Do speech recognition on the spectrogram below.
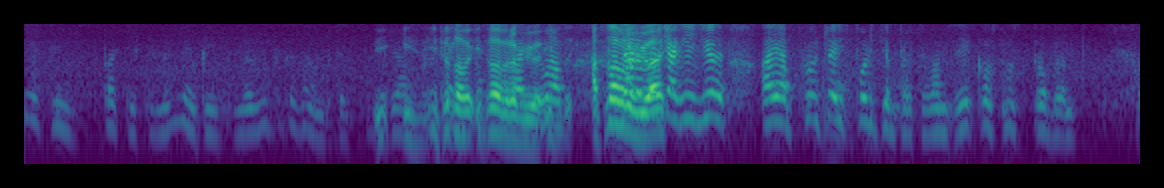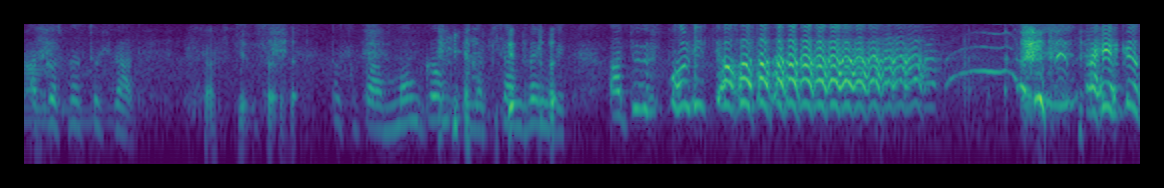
I ja tym Pakistanowi, Afganistanowi pokazałam. bo tak I, widziałam, i, i co tam, i co tam robiłeś? A co tam Na robiłaś? jeździłem, A ja kurczę z policją pracowałam, to jest kosmos problem. A kosmos to świat. Ja pierdolę. Posypałam mąką i napisałam węgry. A tu już policja! A jego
